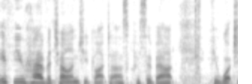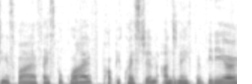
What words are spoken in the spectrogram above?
if you have a challenge you'd like to ask Chris about, if you're watching us via Facebook Live, pop your question underneath the video.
